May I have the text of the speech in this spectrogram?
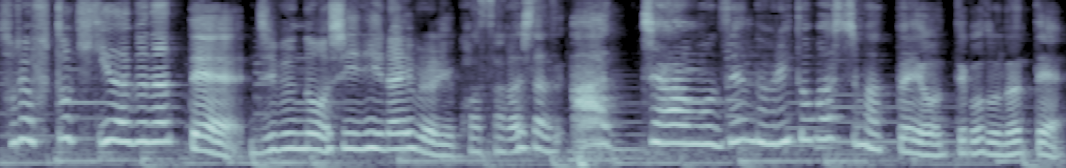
それをふと聞きたくなって自分の CD ライブラリーを探したんですあっちゃもう全部売り飛ばしちまったよってことになって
